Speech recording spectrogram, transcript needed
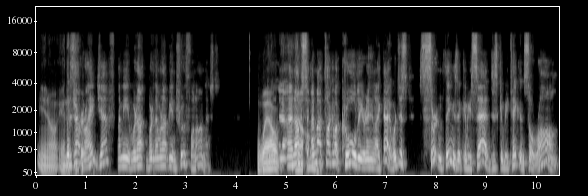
you know in but is that right jeff i mean we're not we're, we're not being truthful and honest well and, I'm, no. I'm not talking about cruelty or anything like that we're just certain things that can be said just can be taken so wrong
